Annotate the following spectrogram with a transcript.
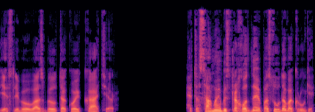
«Если бы у вас был такой катер...» «Это самая быстроходная посуда в округе.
